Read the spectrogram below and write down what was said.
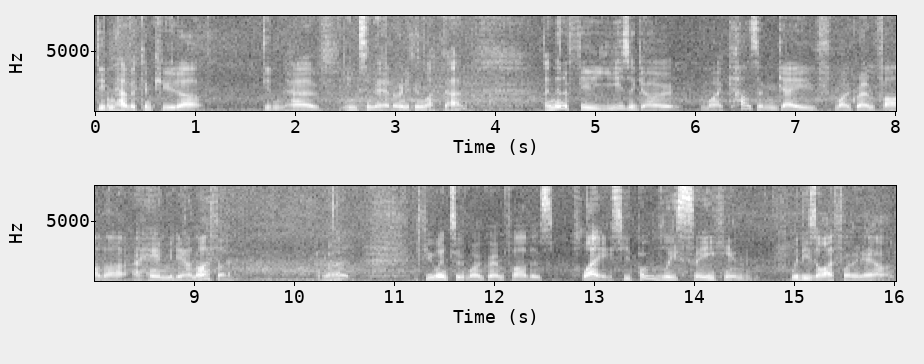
Didn't have a computer, didn't have internet or anything like that. And then a few years ago, my cousin gave my grandfather a hand me down iPhone, right? If you went to my grandfather's place, you'd probably see him with his iPhone out,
